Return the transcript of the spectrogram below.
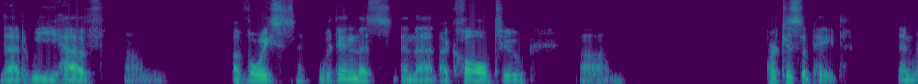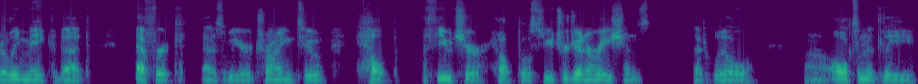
That we have um, a voice within this and that a call to um, participate and really make that effort as we are trying to help the future, help those future generations that will uh, ultimately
